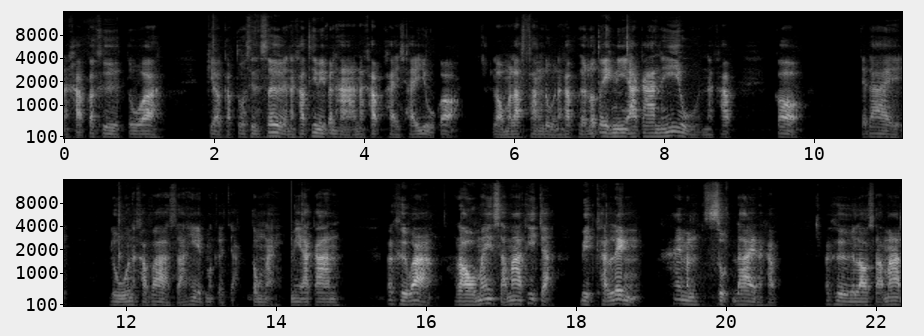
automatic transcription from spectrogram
นะครับ ก็คือตัวเกี่ยวกับตัวเซ็นเซอร์นะครับที่มีปัญหานะครับ ใครใช้อยู่ก็ลองมารับฟังดูนะครับเผื่อรถตัวเองมีอาการนี้อยู่นะครับ ก็จะได้รู้นะครับว่าสาเหตุมันเกิดจากตรงไหน มีอาการ ก็คือว่าเราไม่สามารถที่จะบิดคันเร่งให้มันสุดได้นะครับ ก็คือเราสามารถ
